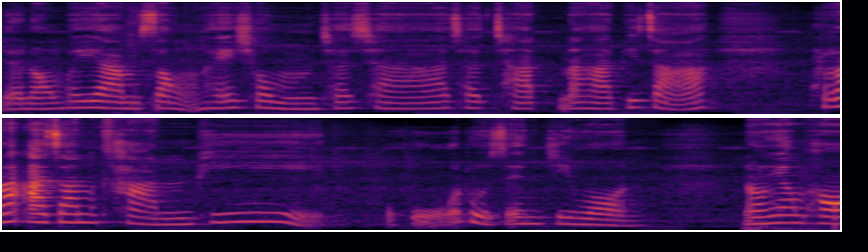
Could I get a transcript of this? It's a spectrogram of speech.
เดี๋ยวน้องพยายามส่องให้ชมช้าๆชัดๆนะคะ พี่จ๋าพระอาจารย์ขันพี่ โอ้โหดูเส้นจีวร น้องยังพอ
